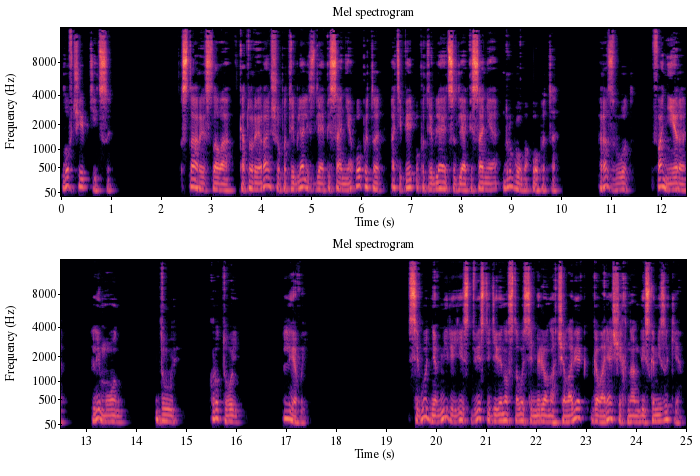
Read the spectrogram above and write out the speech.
ловчие птицы. Старые слова, которые раньше употреблялись для описания опыта, а теперь употребляются для описания другого опыта. Развод, фанера, лимон, дурь, крутой, левый. Сегодня в мире есть 298 миллионов человек, говорящих на английском языке.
